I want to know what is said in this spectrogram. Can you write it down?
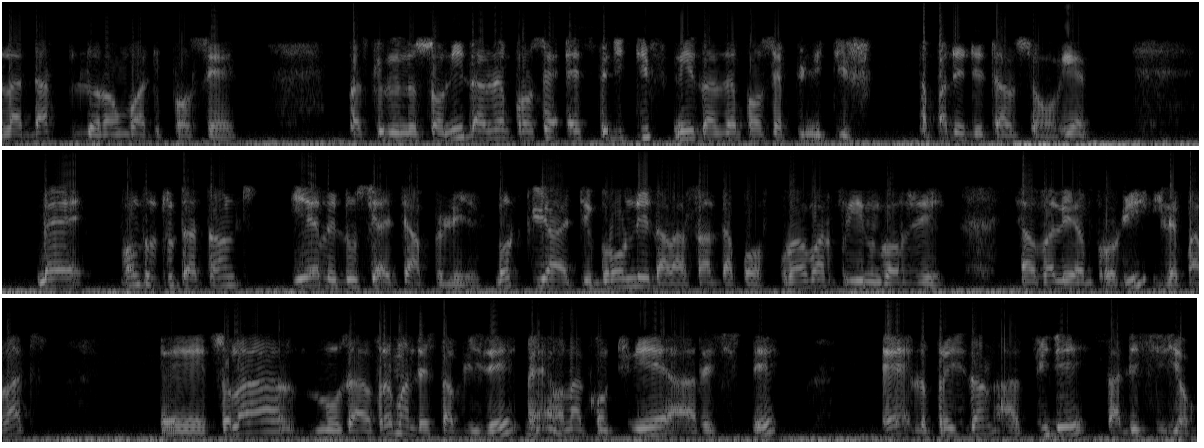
la date de renvoi du procès. Parce que nous ne sommes ni dans un procès expéditif, ni dans un procès punitif. Il n'y a pas de détention, rien. Mais contre toute attente, hier le dossier a été appelé. Notre client a été grondé dans la salle d'abord pour avoir pris une gorgée et avalé un produit. Il est malade. Et cela nous a vraiment déstabilisés, mais on a continué à résister. Et le président a vidé sa décision,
